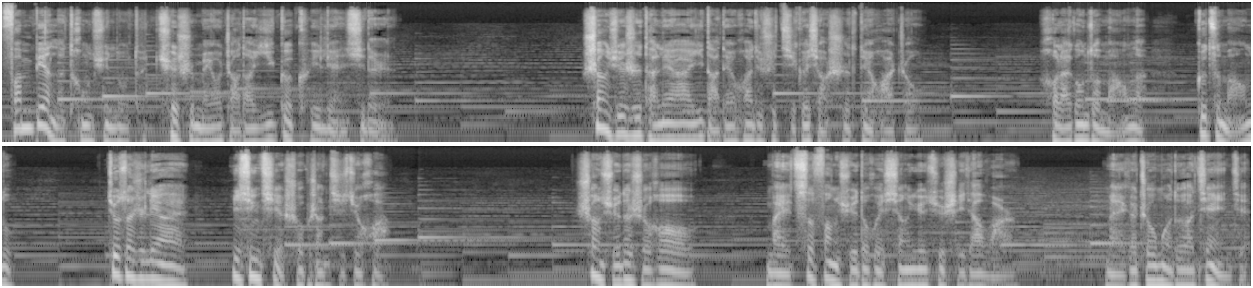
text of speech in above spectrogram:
翻遍了通讯录，确实没有找到一个可以联系的人。上学时谈恋爱，一打电话就是几个小时的电话粥。后来工作忙了，各自忙碌，就算是恋爱，一星期也说不上几句话。上学的时候，每次放学都会相约去谁家玩每个周末都要见一见。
